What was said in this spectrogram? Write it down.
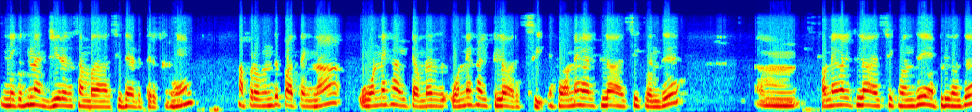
இன்னைக்கு வந்து நான் ஜீரக சம்பா அரிசி தான் எடுத்திருக்கிறேன். அப்புறம் வந்து பாத்தீங்கன்னா ஒன்னேகால் டம்ளர் ஒன்னேகால் கிலோ அரிசி. ஒன்னேகால் கிலோ அரிசிக்கு வந்து ஒன்னேகால் கிலோ அரிசிக்கு வந்து எப்படி வந்து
